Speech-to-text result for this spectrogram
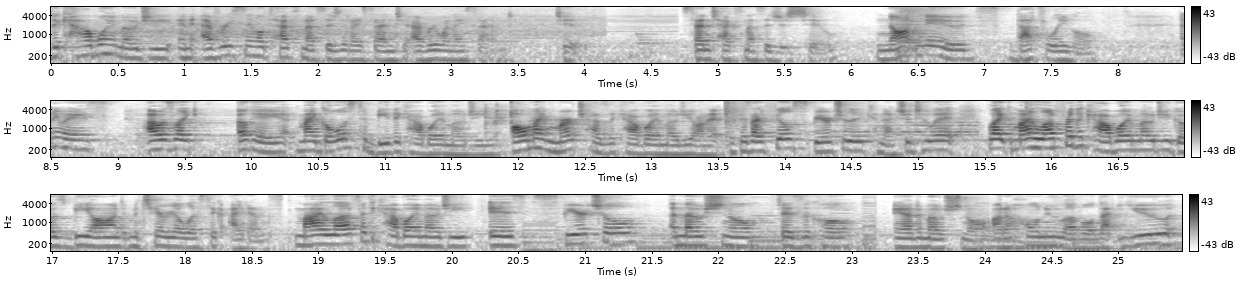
The cowboy emoji in every single text message that I send to everyone I send to. Send text messages to. Not nudes, that's illegal. Anyways, I was like, okay, my goal is to be the cowboy emoji. All my merch has the cowboy emoji on it because I feel spiritually connected to it. Like, my love for the cowboy emoji goes beyond materialistic items. My love for the cowboy emoji is spiritual, emotional, physical, And emotional on a whole new level that you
